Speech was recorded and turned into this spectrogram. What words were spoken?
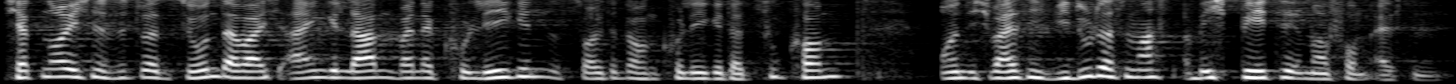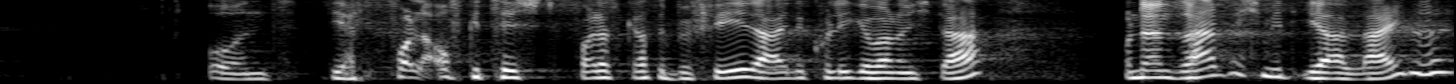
Ich hatte neulich eine Situation, da war ich eingeladen bei einer Kollegin, es sollte noch ein Kollege dazukommen. Und ich weiß nicht, wie du das machst, aber ich bete immer vom Essen. Und sie hat voll aufgetischt, voll das krasse Buffet, der eine Kollege war noch nicht da. Und dann saß ich mit ihr alleine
